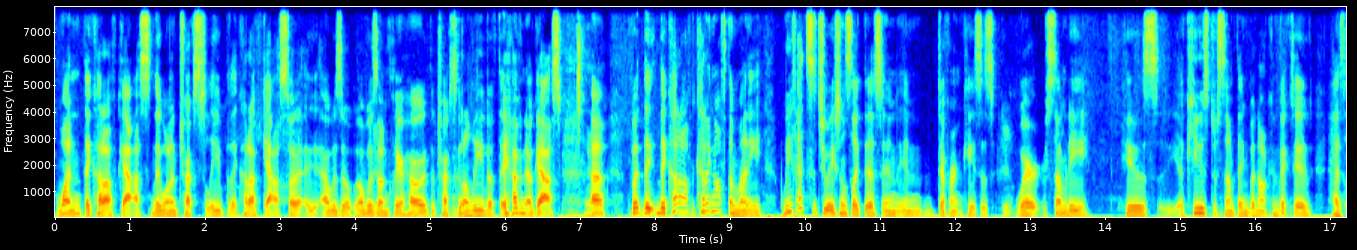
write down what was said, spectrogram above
One, they cut off gas. They wanted trucks to leave, but they cut off gas. So I, I was I was unclear how are the trucks going to leave if they have no gas. Uh, but they, they cut off cutting off the money. We've had situations like this in in different cases where somebody who's accused of something but not convicted has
